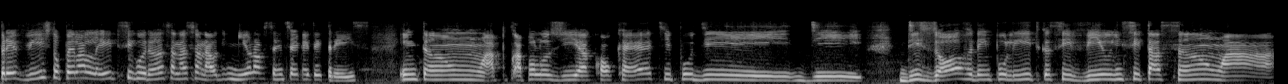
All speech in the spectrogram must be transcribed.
previsto pela Lei de Segurança Nacional de 1983. Então, ap- apologia a qualquer tipo de, de desordem política, civil, incitação a,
